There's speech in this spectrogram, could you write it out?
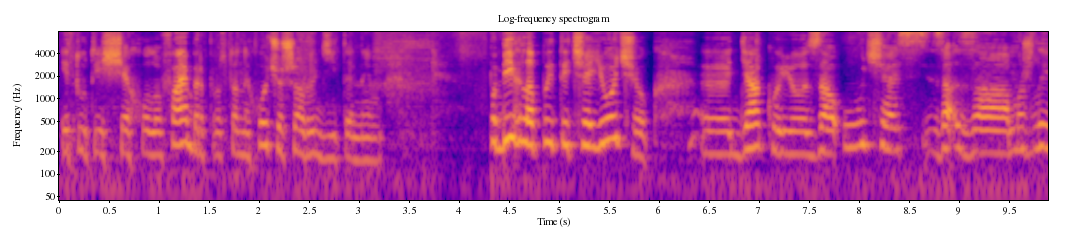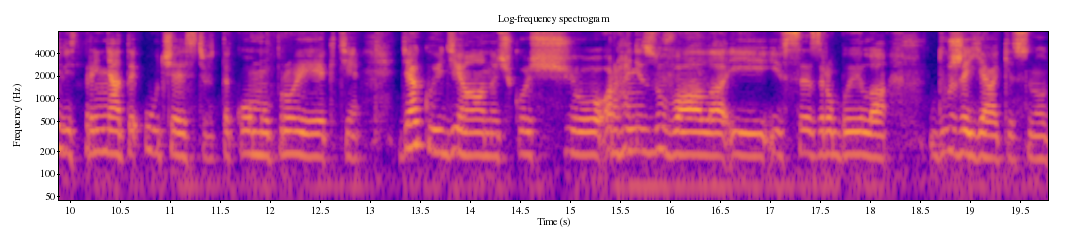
І тут іще холофайбер, просто не хочу шарудіти ним. Побігла пити чайочок. Е, Дякую за участь, за, за можливість прийняти участь в такому проєкті. Дякую, Діаночко, що організувала і, і все зробила дуже якісно,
